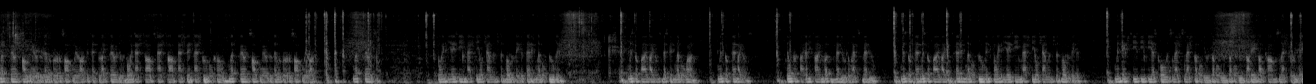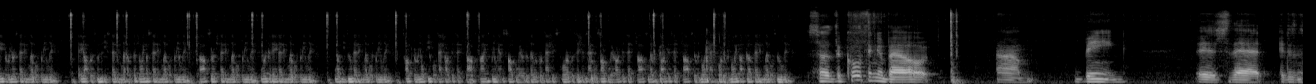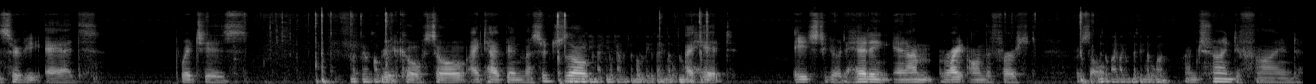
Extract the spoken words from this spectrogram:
So the cool thing about um, Bing is that it doesn't serve you ads, which is really cool. So I type in my search result, I hit H to go to heading, and I'm right on the first result. I'm trying to find.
